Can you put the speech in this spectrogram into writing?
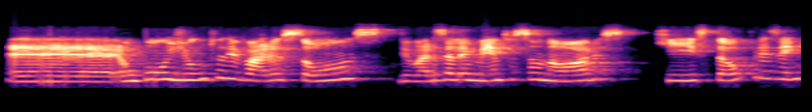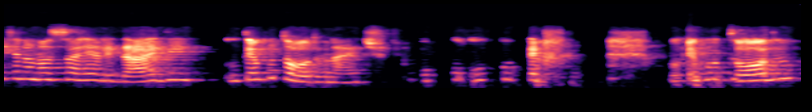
é, é um conjunto de vários sons, de vários elementos sonoros que estão presentes na nossa realidade o tempo todo, né? Tipo, o, o, o, tempo todo.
